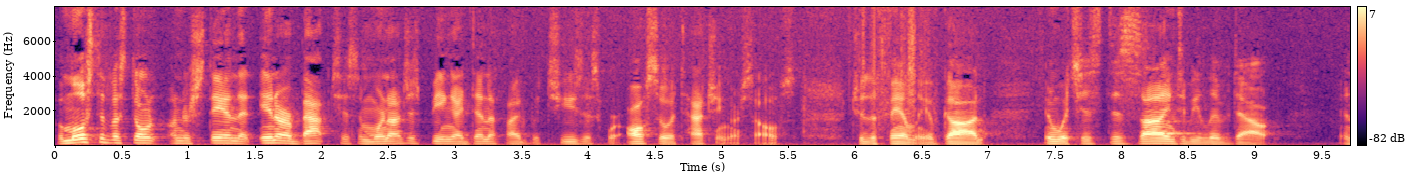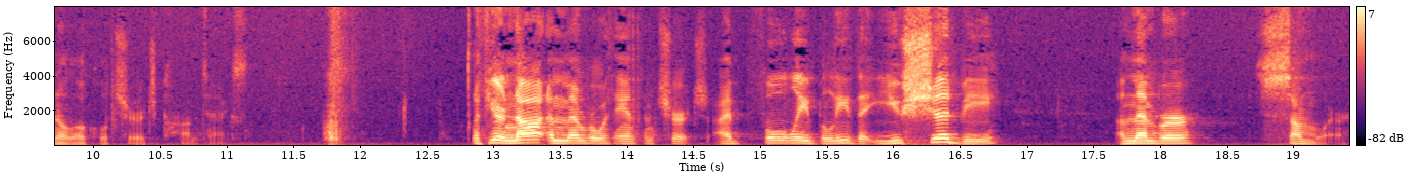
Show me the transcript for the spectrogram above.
But most of us don't understand that in our baptism, we're not just being identified with Jesus, we're also attaching ourselves to the family of God, in which is designed to be lived out in a local church context. If you're not a member with Anthem Church, I fully believe that you should be a member somewhere.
